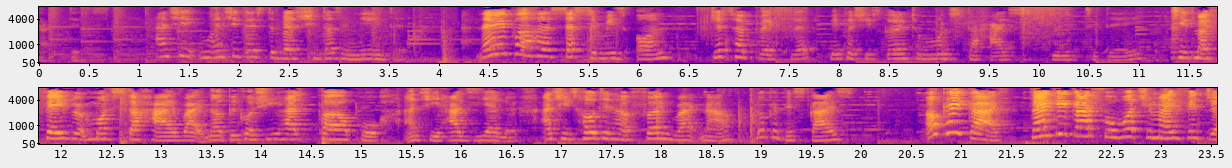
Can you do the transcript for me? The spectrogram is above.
like this. And she, when she goes to bed, she doesn't need it. Let me put her accessories on, just her bracelet, because she's going to Monster High School today. She's my favorite Monster High right now because she has purple and she has yellow. And she's holding her phone right now. Look at this, guys. Okay, guys. Thank you guys for watching my video.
